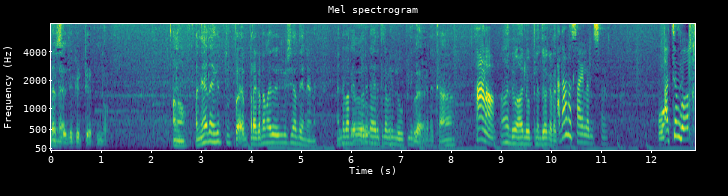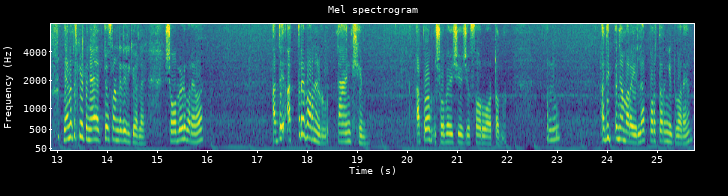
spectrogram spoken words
മെസ്സേജ് കിട്ടിയിട്ടുണ്ടോ? ആണോ? ഞാൻ എനിക്ക് പ്രകടമായ ഒരു വിഷയം അത് തന്നെയാണ്. എന്നെ പറഞ്ഞ ഒരു കാര്യത്തിൽ അവന് ലൂപ്പിൽ കിടക്കാം. ആണോ? ആ ലൂ- ആ ലൂപ്പിൽ എന്തോ കിടക്കും. അതാണ് സൈലൻസ് അച്ഛൻ ഞാനത് കേട്ടു ഞാൻ ഏറ്റവും ഫ്രണ്ടിൽ ഇരിക്കുമല്ലേ ശോഭയോട് പറയാ അത് അത്രേ പറഞ്ഞുള്ളൂ. താങ്ക് ഹിം അപ്പം ശോഭ ചോദിച്ചു ചോദിച്ചു ഫോർ വാട്ടെന്ന് പറഞ്ഞു അതിപ്പം ഞാൻ പറയില്ല പുറത്തിറങ്ങിയിട്ട് പറയാം.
